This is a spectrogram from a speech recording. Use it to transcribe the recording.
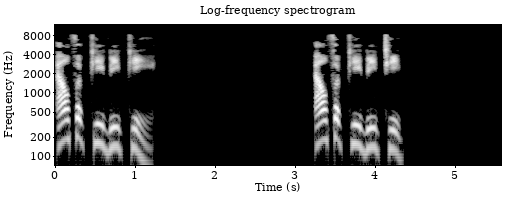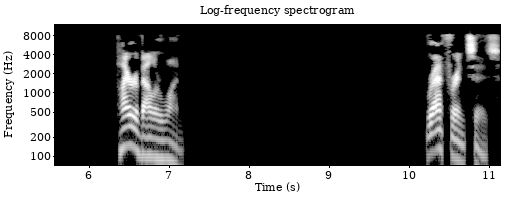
Alpha PVP Alpha PVT Pyrovalerone References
